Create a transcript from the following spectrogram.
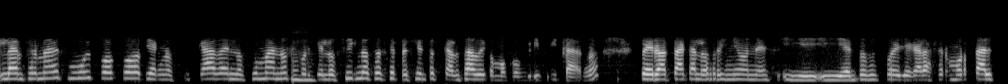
la enfermedad es muy poco diagnosticada en los humanos porque los signos es que te sientes cansado y como con gripita, ¿no? Pero ataca los riñones y, y entonces puede llegar a ser mortal.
